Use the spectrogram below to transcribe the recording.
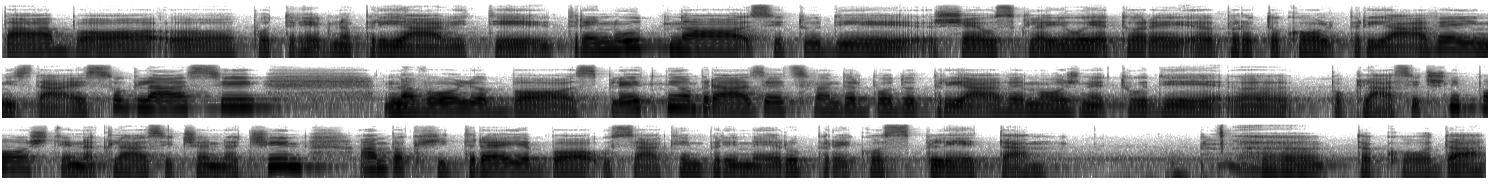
pa bo potrebno prijaviti. Trenutno se tudi še usklajuje torej protokol prijave in izdaje soglasij. Na voljo bo spletni obrazec, vendar bodo prijave možne tudi po klasični pošti, na klasičen način, ampak hitreje bo v vsakem primeru preko spleta. Tako da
